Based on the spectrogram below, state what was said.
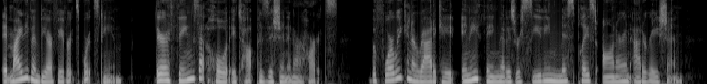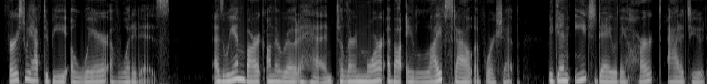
It might even be our favorite sports team. There are things that hold a top position in our hearts. Before we can eradicate anything that is receiving misplaced honor and adoration, first we have to be aware of what it is. As we embark on the road ahead to learn more about a lifestyle of worship, begin each day with a heart attitude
